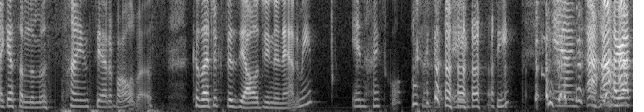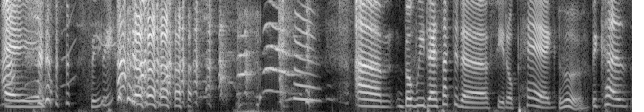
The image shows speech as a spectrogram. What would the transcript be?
I guess I'm the most sciencey out of all of us because I took physiology and anatomy in high school. I got a C, and uh, I got a C. um, but we dissected a fetal pig Ooh. because.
